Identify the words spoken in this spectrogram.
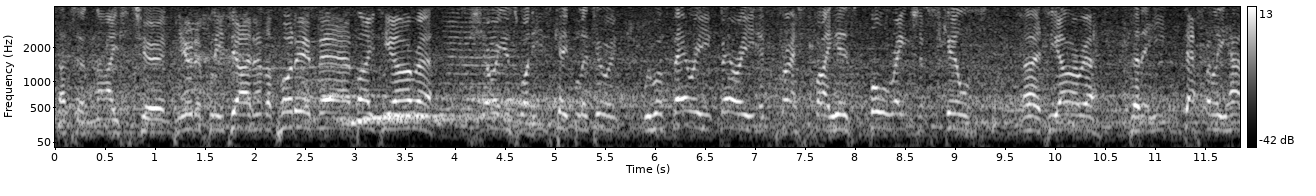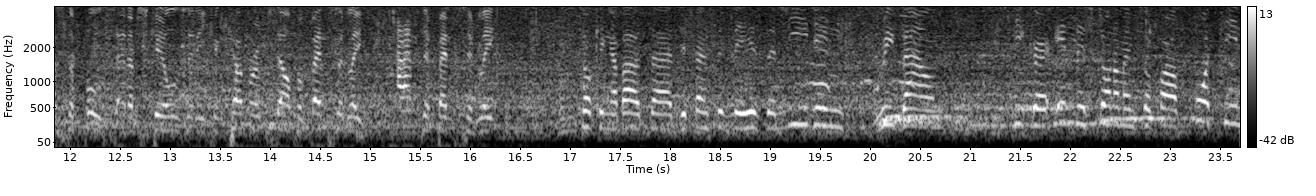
That's a nice turn, beautifully done, and the put in there by Diarra, showing us what he's capable of doing. We were very, very impressed by his full range of skills, uh, Diarra, that he definitely has the full set of skills and he can cover himself offensively and defensively. And talking about uh, defensively, he's the leading rebounds in this tournament so far, 14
